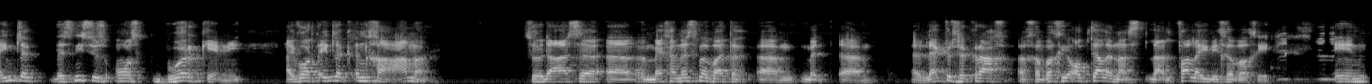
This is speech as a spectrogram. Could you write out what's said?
eintlik dis nie soos ons boor ken nie. Hy word eintlik ingehamer. So daar's 'n 'n meganisme wat um, met um, elektriese krag 'n gewiggie optel en dan dan val hy die gewiggie. En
